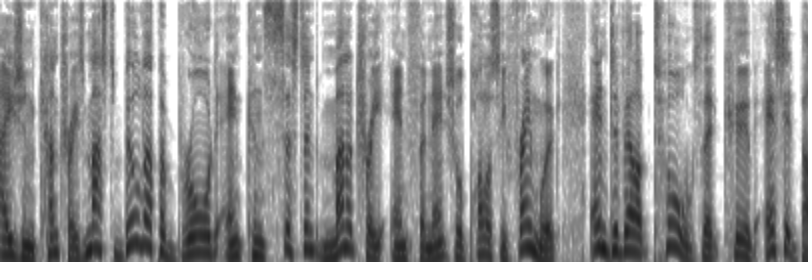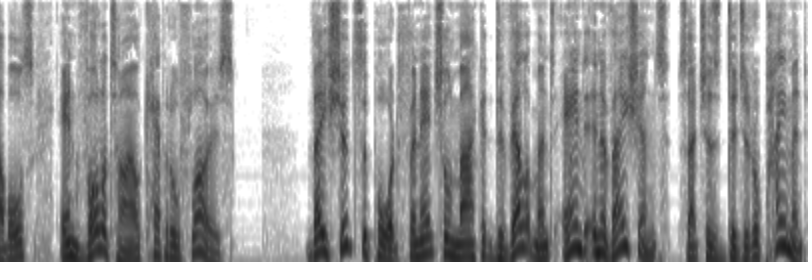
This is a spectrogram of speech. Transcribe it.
Asian countries must build up a broad and consistent monetary and financial policy framework and develop tools that curb asset bubbles and volatile capital flows. They should support financial market development and innovations, such as digital payment,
